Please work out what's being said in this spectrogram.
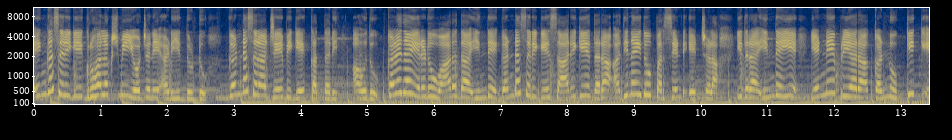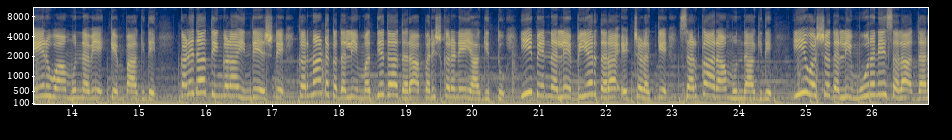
ಹೆಂಗಸರಿಗೆ ಗೃಹಲಕ್ಷ್ಮಿ ಯೋಜನೆ ಅಡಿ ದುಡ್ಡು, ಗಂಡಸರ ಜೇಬಿಗೆ ಕತ್ತರಿ. ಹೌದು, ಕಳೆದ ಎರಡು ವಾರದ ಹಿಂದೆ ಗಂಡಸರಿಗೆ ಸಾರಿಗೆ ದರ ಹದಿನೈದು ಪರ್ಸೆಂಟ್ ಹೆಚ್ಚಳ. ಇದರ ಹಿಂದೆಯೇ ಎಣ್ಣೆ ಪ್ರಿಯರ ಕಣ್ಣು ಕಿಕ್ ಏರುವ ಮುನ್ನವೇ ಕೆಂಪಾಗಿದೆ. ಕಳೆದ ತಿಂಗಳ ಹಿಂದೆಯಷ್ಟೇ ಕರ್ನಾಟಕದಲ್ಲಿ ಮದ್ಯದ ದರ ಪರಿಷ್ಕರಣೆಯಾಗಿತ್ತು. ಈ ಬೆನ್ನಲ್ಲೇ ಬಿಯರ್ ದರ ಹೆಚ್ಚಳಕ್ಕೆ ಸರ್ಕಾರ ಮುಂದಾಗಿದೆ. ಈ ವರ್ಷದಲ್ಲಿ ಮೂರನೇ ಸಲ ದರ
